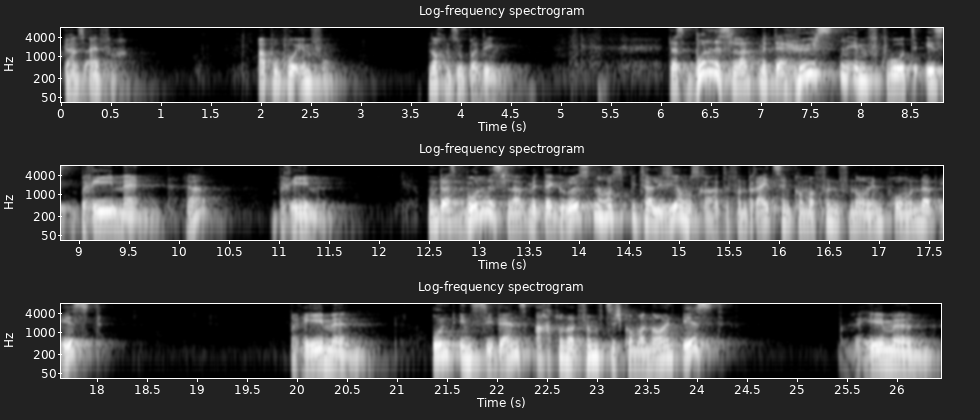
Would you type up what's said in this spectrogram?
Ganz einfach. Apropos Impfung. Noch ein super Ding. Das Bundesland mit der höchsten Impfquote ist Bremen. Ja? Bremen. Und das Bundesland mit der größten Hospitalisierungsrate von 13,59 pro 100 ist Bremen und Inzidenz 850,9 ist Bremen.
